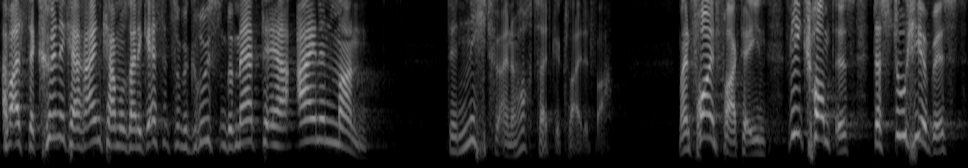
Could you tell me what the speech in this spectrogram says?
Aber als der König hereinkam, um seine Gäste zu begrüßen, bemerkte er einen Mann, der nicht für eine Hochzeit gekleidet war. Mein Freund fragte ihn, wie kommt es, dass du hier bist,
